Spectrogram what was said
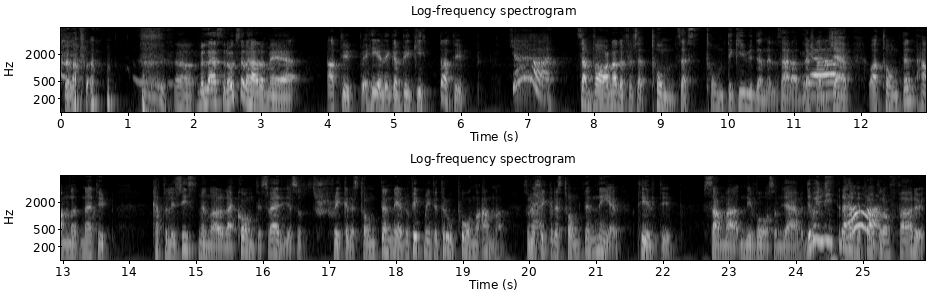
Ställa fram. Ja, men läste du också det här med att typ heliga Birgitta typ Ja! så här, varnade för så här, tomt, så här, tomteguden eller så här, värsta Ja. jäv. Och att tomten hamnade, när typ katolicismen och det där kom till Sverige så skickades tomten ner. Då fick man inte tro på något annat. Så då Nej. skickades tomten ner till typ samma nivå som djävulen. Det var ju lite det här vi Ja. pratade om förut.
